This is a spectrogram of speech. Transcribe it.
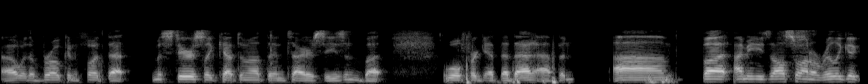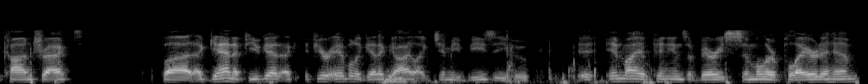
uh, with a broken foot that mysteriously kept him out the entire season. But we'll forget that that happened. Um, but I mean, he's also on a really good contract. But again, if you get a, if you're able to get a guy like Jimmy Vesey, who, in my opinion, is a very similar player to him,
